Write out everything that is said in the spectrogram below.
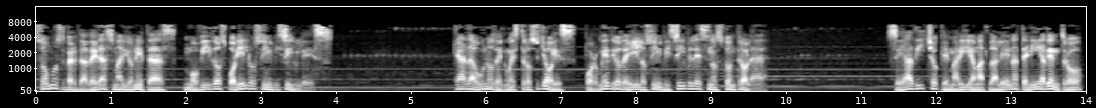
Somos verdaderas marionetas, movidos por hilos invisibles. Cada uno de nuestros yoes, por medio de hilos invisibles nos controla. Se ha dicho que María Magdalena tenía dentro,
